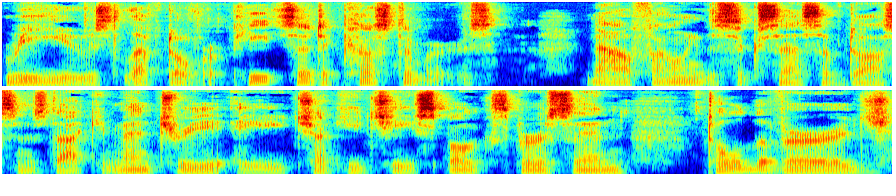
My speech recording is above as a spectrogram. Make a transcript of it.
reused leftover pizza to customers. Now, following the success of Dawson's documentary, a Chuck E. Cheese spokesperson told The Verge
